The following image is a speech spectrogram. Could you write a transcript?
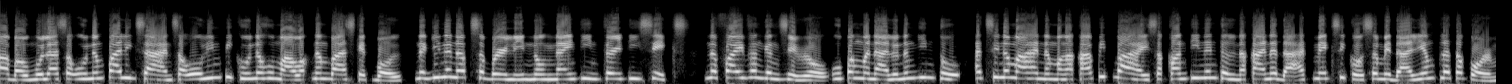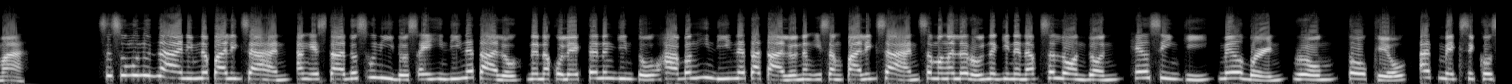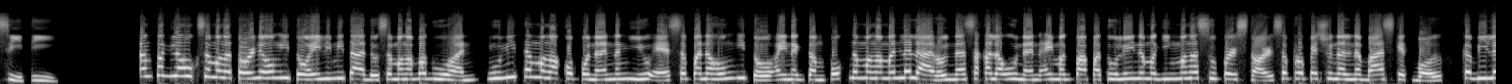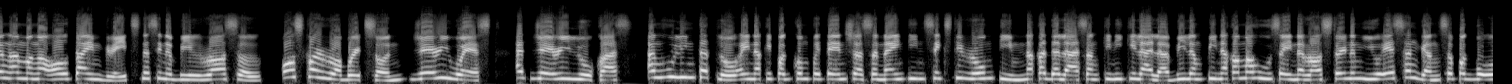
ibabaw mula sa unang paligsahan sa Olimpiko na humawak ng basketball na ginanap sa Berlin noong 1936 na 5 hanggang 0 upang manalo ng ginto at sinamahan ng mga kapitbahay sa continental na Canada at Mexico sa medalyang plataporma. Sa sumunod na anim na paligsahan, ang Estados Unidos ay hindi natalo na nakolekta ng ginto habang hindi natatalo ng isang paligsahan sa mga laro na ginanap sa London, Helsinki, Melbourne, Rome, Tokyo, at Mexico City. Ang paglahok sa mga torneong ito ay limitado sa mga baguhan, ngunit ang mga koponan ng US sa panahong ito ay nagtampok ng mga manlalaro na sa kalaunan ay magpapatuloy na maging mga superstar sa profesional na basketball, kabilang ang mga all-time greats na sina Bill Russell, Oscar Robertson, Jerry West, at Jerry Lucas. Ang huling tatlo ay nakipagkompetensya sa 1960 Rome team na kadalasang kinikilala bilang pinakamahusay na roster ng US hanggang sa pagbuo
